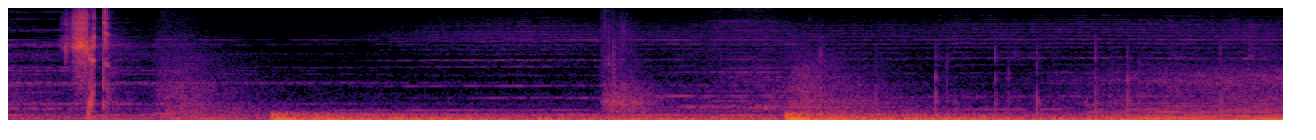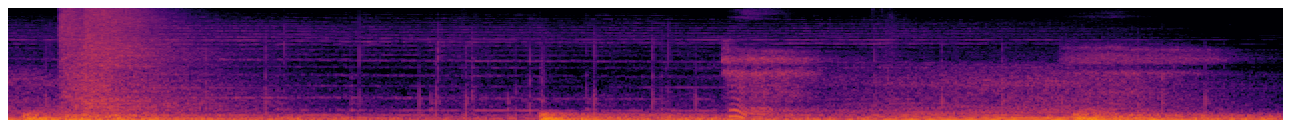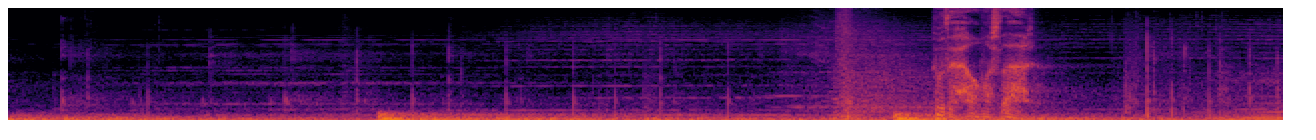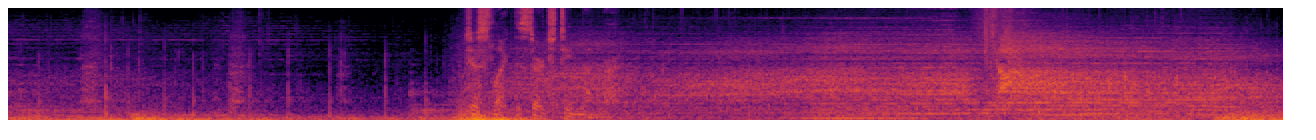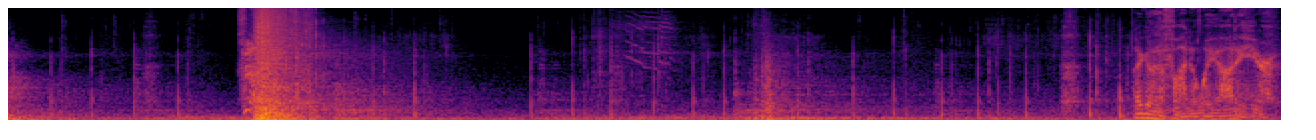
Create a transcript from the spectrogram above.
Was that? Just like the search team member. I gotta find a way out of here.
